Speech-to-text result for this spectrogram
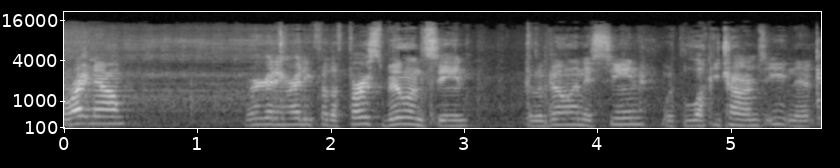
So right now, we're getting ready for the first villain scene. Where the villain is seen with Lucky Charms eating it.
